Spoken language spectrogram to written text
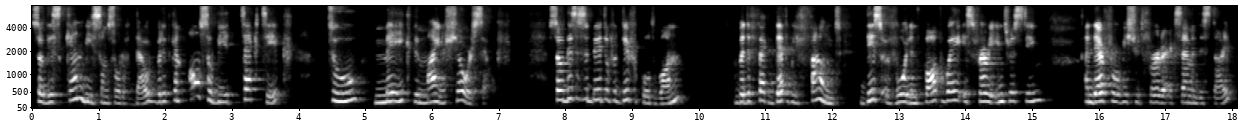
So this can be some sort of doubt, but it can also be a tactic to make the minor show herself. So this is a bit of a difficult one, but the fact that we found this avoidant pathway is very interesting. And therefore we should further examine this type.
